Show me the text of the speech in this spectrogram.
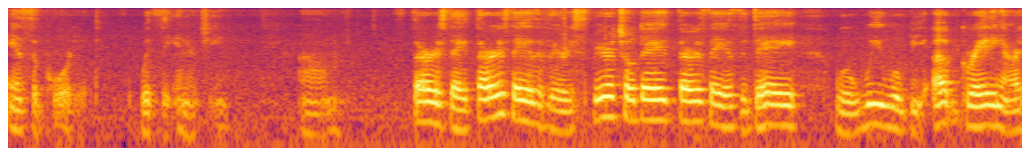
and supported with the energy. Um, Thursday. Thursday is a very spiritual day. Thursday is the day where we will be upgrading our,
